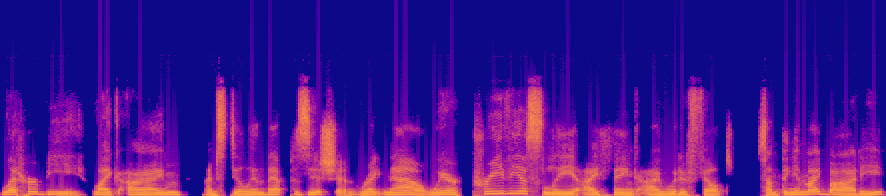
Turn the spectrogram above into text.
let her be like I'm I'm still in that position right now where previously I think I would have felt something in my body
